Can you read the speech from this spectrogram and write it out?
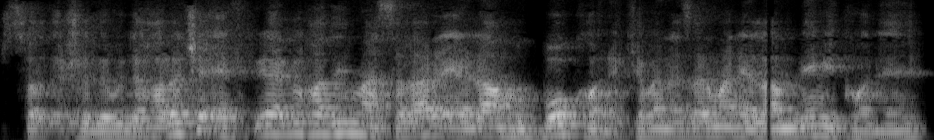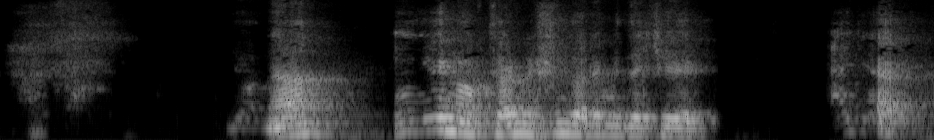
صادر شده بوده حالا چه اف بی می‌خواد این مسئله رو اعلام بکنه که به نظر من اعلام نمی‌کنه یا نه این یه نکته نشون داره میده که اگر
